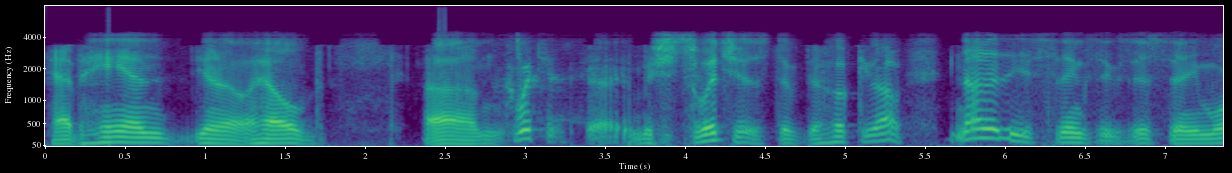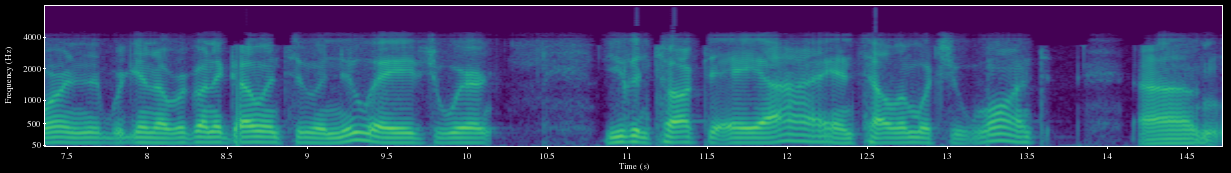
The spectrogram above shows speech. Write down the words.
have hand, you know, held um, switches, uh, switches to, to hook you up. None of these things exist anymore, and we're you know we're going to go into a new age where you can talk to AI and tell them what you want. Um,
